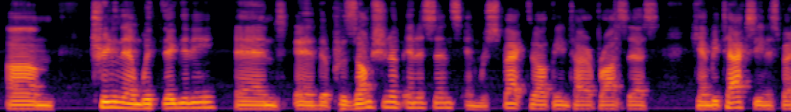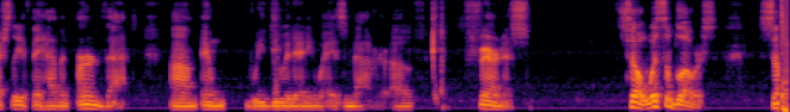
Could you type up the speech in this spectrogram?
um, treating them with dignity and and the presumption of innocence and respect throughout the entire process can be taxing, especially if they haven't earned that. Um, and we do it anyway as a matter of fairness. So whistleblowers. So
